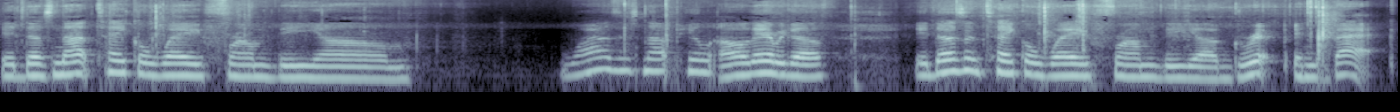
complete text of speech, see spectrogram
It does not take away from the, um, why is this not peeling? Oh, there we go. It doesn't take away from the uh, grip in the back.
